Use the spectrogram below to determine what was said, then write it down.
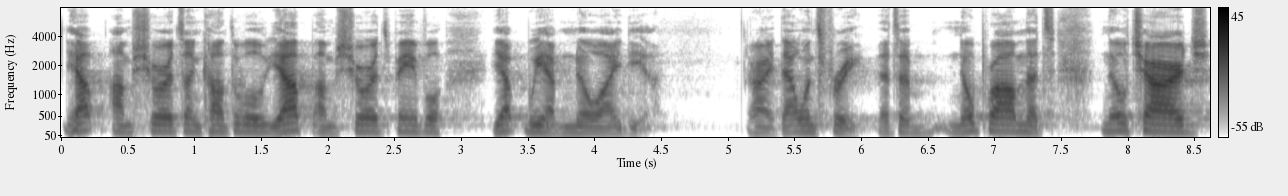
Yep, I'm sure it's uncomfortable. Yep, I'm sure it's painful. Yep, we have no idea. All right, that one's free. That's a no problem. That's no charge.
